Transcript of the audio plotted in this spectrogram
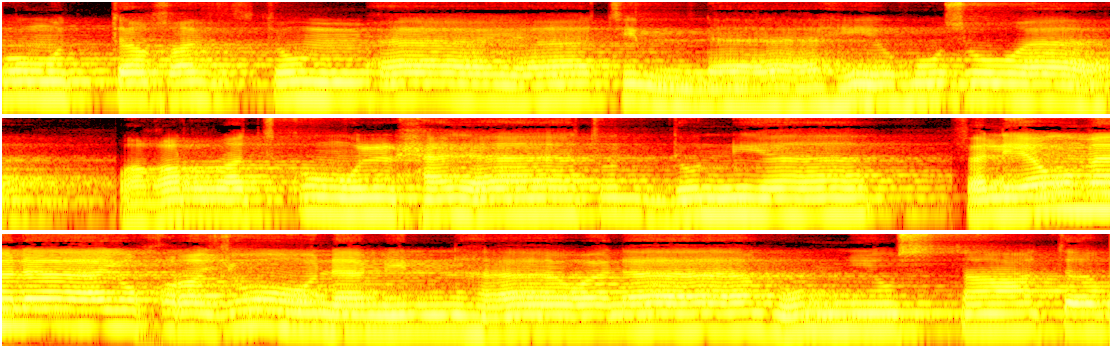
بأنكم اتخذتم آيات الله هزوا وغرتكم الحياة الدنيا فاليوم لا يخرجون منها ولا هم يستعتبون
